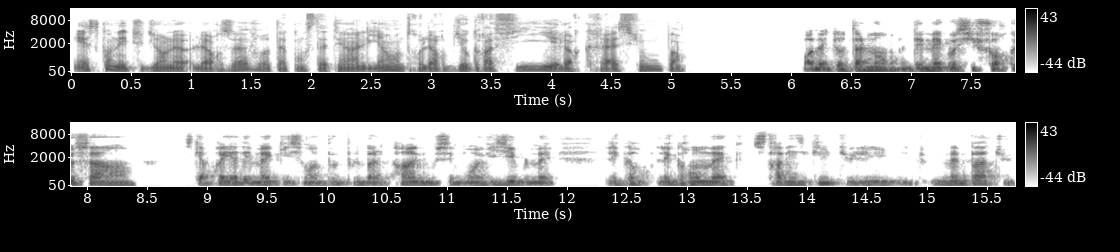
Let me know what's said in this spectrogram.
Est-ce qu'en étudiant leur- leurs œuvres, tu as constaté un lien entre leur biographie et leur création ou pas? Ouais, mais totalement. Des mecs aussi forts que ça, hein. Parce qu'après, il y a des mecs qui sont un peu plus baltringues où c'est moins visible, mais les, grands- mecs, Stravinsky, tu lis, même pas, tu,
